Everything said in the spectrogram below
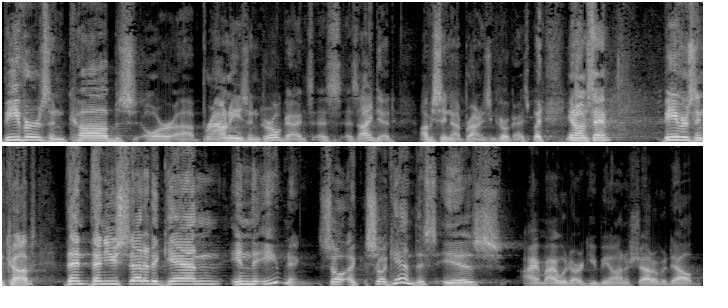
Beavers and Cubs or uh, Brownies and Girl Guides, as, as I did, obviously not Brownies and Girl Guides, but you know what I'm saying? Beavers and Cubs, then, then you said it again in the evening. So, uh, so again, this is, I, I would argue beyond a shadow of a doubt,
